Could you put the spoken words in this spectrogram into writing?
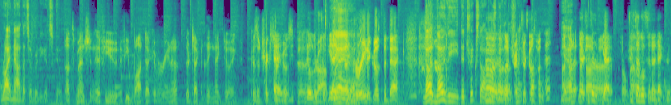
Right now, that's a really good skill. Not to mention, if you if you bought deck of arena, they're technically neg doing because the Trickstar Yeah, goes to lose to- drop. yeah, Yeah, yeah, the yeah. arena goes to deck. No, no, the the Trickstar No, goes no, with the it, doesn't goes with it. I Yeah. thought it, Yeah, I thought, Trickstar, uh, yeah, oh, Trickstar wow. goes to the deck. Though.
